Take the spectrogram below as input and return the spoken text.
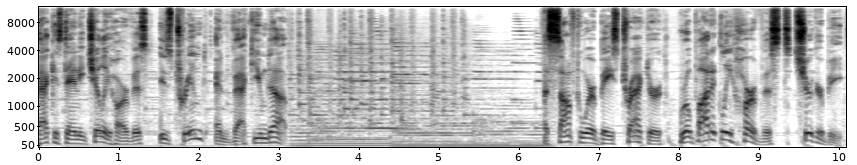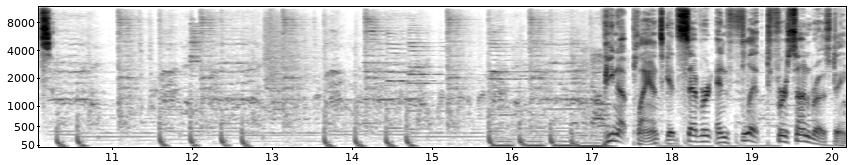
Pakistani chili harvest is trimmed and vacuumed up. A software-based tractor robotically harvests sugar beets. Peanut plants get severed and flipped for sun roasting.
